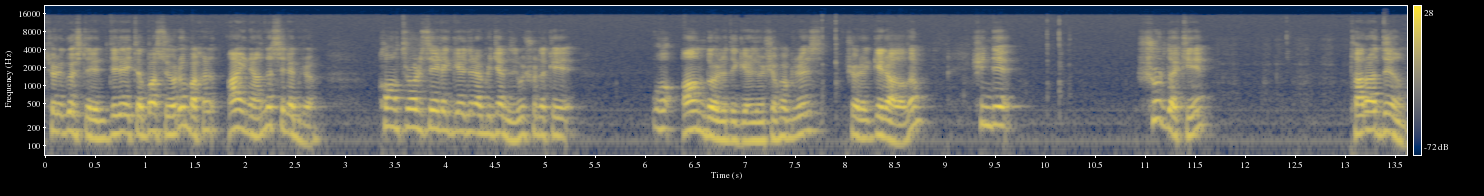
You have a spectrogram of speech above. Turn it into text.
Şöyle göstereyim. Delete'e basıyorum. Bakın aynı anda silebiliyorum. Ctrl Z ile geri dönebileceğimiz gibi şuradaki Undo ile de geri dönüş yapabiliriz. Şöyle geri alalım. Şimdi şuradaki taradığım,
